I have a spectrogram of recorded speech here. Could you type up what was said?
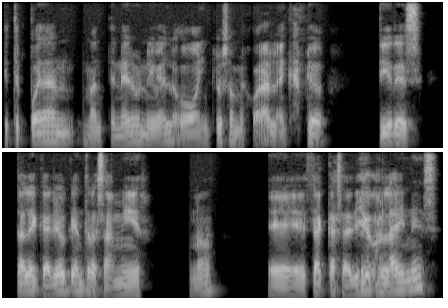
que te puedan mantener un nivel o incluso mejorarlo. En cambio, Tigres, dale Carioca, entras a Mir, ¿no? Eh, sacas a Diego Laines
